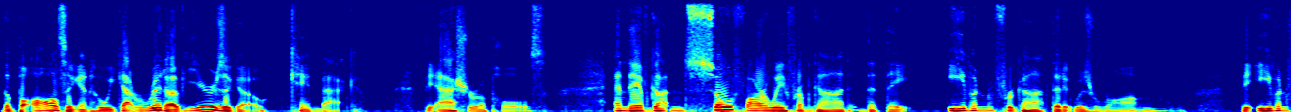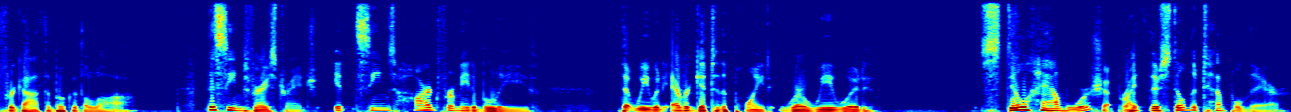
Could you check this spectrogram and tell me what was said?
The Baals again who we got rid of years ago came back. The Asherah poles. And they have gotten so far away from God that they even forgot that it was wrong they even forgot the book of the law. This seems very strange. It seems hard for me to believe that we would ever get to the point where we would still have worship, right? There's still the temple there.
